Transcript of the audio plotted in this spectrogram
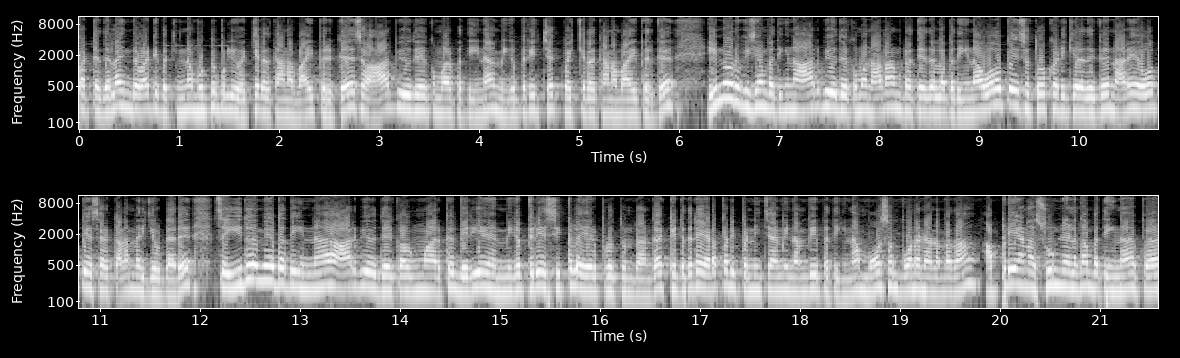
பட் இதெல்லாம் இந்த வாட்டி பார்த்தீங்கன்னா முற்றுப்புள்ளி வைக்கிறதுக்கான வாய்ப்பு இருக்கு. ஸோ ஆர்பி உதயகுமார் பார்த்தீங்கன்னா மிகப்பெரிய செக் வைக்கிறதுக்கான வாய்ப்பு இருக்கு. இன்னொரு விஷயம் பார்த்தீங்கன்னா ஆர்பி உதயகுமார் நாடாளுமன்ற தேர்தலில் பார்த்தீங்கன்னா ஓபிஎஸ் தோக்கடிக்கிறதுக்கு நிறைய ஓபிஎஸ் களமிறக்கி விட்டாரு. ஸோ இதுவுமே பார்த்தீங்கன்னா ஆர்பி உதயகுமாருக்கு பெரிய மிகப்பெரிய சிக்கலை ஏற்படுத்துன்றாங்க. கிட்டத்தட்ட எடப்பாடி பழனிசாமி நம்பி பார்த்தீங்கன்னா மோசம் போன நிலைமை தான் அப்படியான சூழ்நிலை தான் பார்த்தீங்கன்னா இப்போ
